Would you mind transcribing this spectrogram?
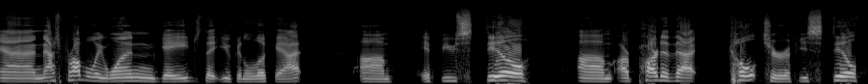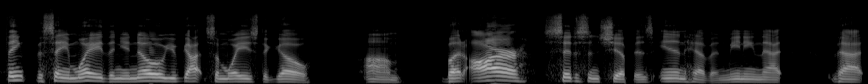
and that's probably one gauge that you can look at. Um, if you still um, are part of that culture, if you still think the same way, then you know you've got some ways to go. Um, but our citizenship is in heaven, meaning that that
